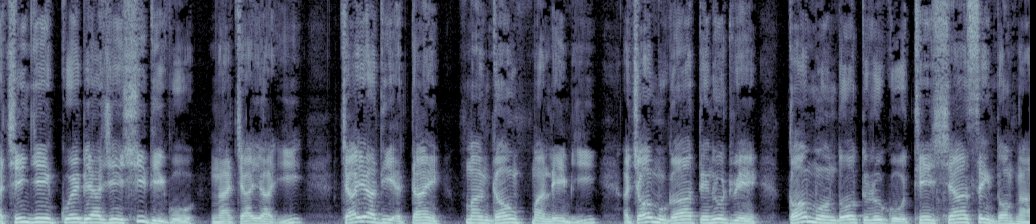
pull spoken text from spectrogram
အချင်းချင်းကွဲပြားခြင်းရှိသည်ကိုငါကြားရ၏ကြားရသည့်အတိုင်းမှန်ကောင်းမှန်လိမ့်မည်အကြောင်းမူကားတင်တို့တွင် ကောင်းမွန်သောသူတို့ကိုထင်ရှားစိမ့်သောငါ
